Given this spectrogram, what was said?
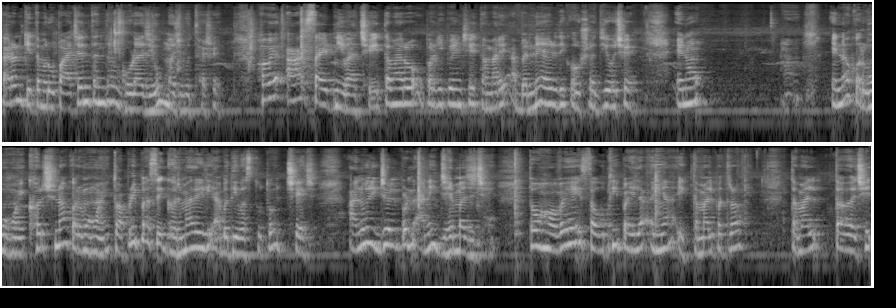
કારણ કે તમારું પાચન તંત્ર ઘોડા જેવું મજબૂત થશે. હવે આ સાઈડની વાત છે. એ તમારો ઉપર ડિપેન્ડ છે. તમારે આ બંને આયુર્વેદિક ઔષધિઓ છે, એનો એ ન કરવું હોય, ખર્ચ ન કરવો હોય, તો આપણી પાસે ઘરમાં રહેલી આ બધી વસ્તુ તો છે જ. આનું રિઝલ્ટ પણ આની જેમ જ છે. તો હવે સૌથી પહેલાં અહીંયા એક તમાલપત્ર, તમાલ છે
